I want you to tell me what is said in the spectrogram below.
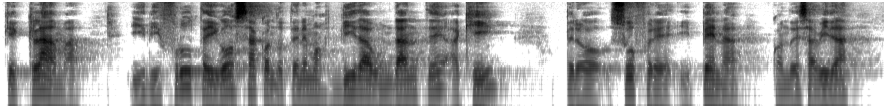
que clama y disfruta y goza cuando tenemos vida abundante aquí, pero sufre y pena cuando esa vida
